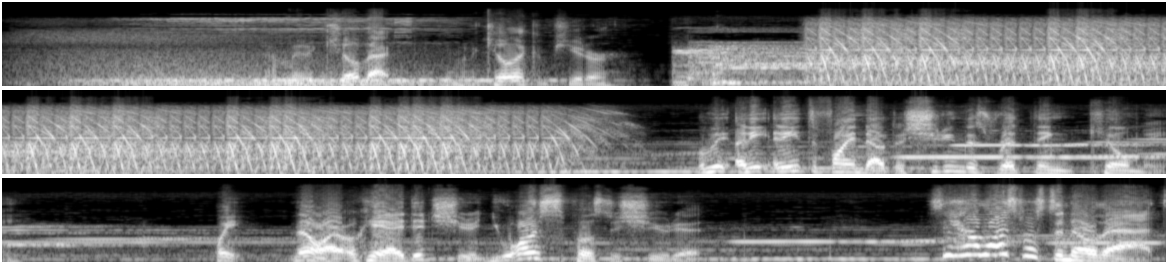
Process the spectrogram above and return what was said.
I'm gonna kill that. I'm gonna kill that computer. Let me. I need. I need to find out. Does shooting this red thing kill me? Wait. No. I, okay. I did shoot it. You are supposed to shoot it. See, how am I supposed to know that?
